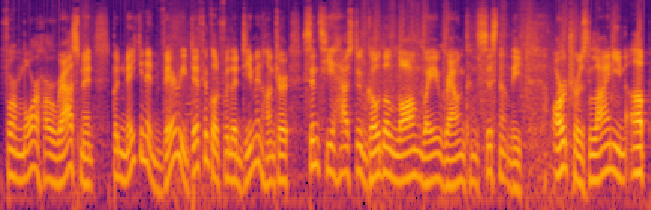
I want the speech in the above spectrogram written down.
for more harassment, but making it very difficult for the Demon Hunter since he has to go the long way round consistently. Archers lining up,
